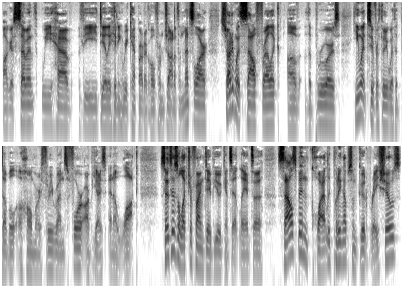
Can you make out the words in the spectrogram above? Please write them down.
August 7th, we have the daily hitting recap article from Jonathan Metzelaar, starting with Sal Frelick of the Brewers. He went 2 for 3 with a double, a homer, 3 runs, 4 RBIs, and a walk. Since his electrifying debut against Atlanta, Sal's been quietly putting up some good ratios.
